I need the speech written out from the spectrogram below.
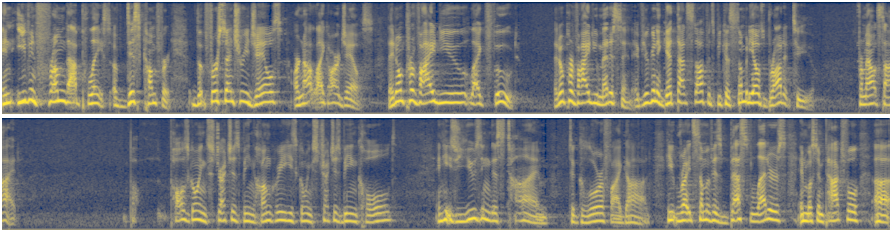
And even from that place of discomfort, the first century jails are not like our jails. They don't provide you like food, they don't provide you medicine. If you're going to get that stuff, it's because somebody else brought it to you from outside. Paul's going stretches being hungry, he's going stretches being cold, and he's using this time to glorify God. He writes some of his best letters and most impactful uh,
